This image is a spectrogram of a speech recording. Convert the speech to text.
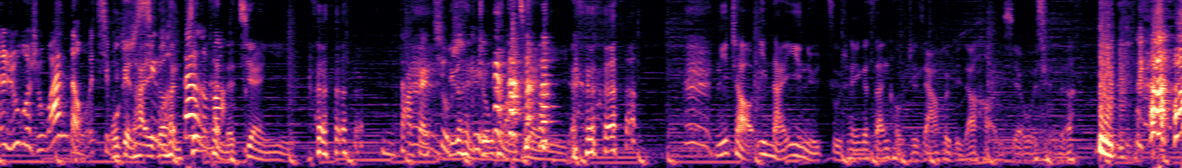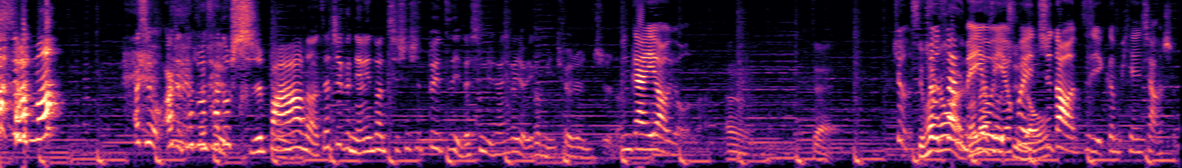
那如果是弯的，我岂不我给他一是性个很冷淡了吗中肯的？建议，你大概就是一个很中肯的建议。你找一男一女组成一个三口之家会比较好一些，我觉得。什么？而且而且他说他都十八了，在这个年龄段其实是对自己的性取向应该有一个明确认知的。应该要有了，嗯，对，就就算没有，也会知道自己更偏向什么。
